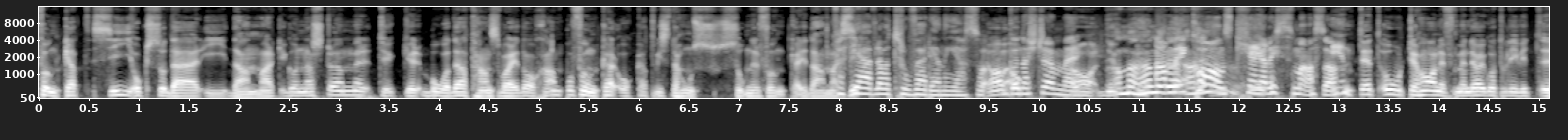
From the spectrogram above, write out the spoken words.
funkat si också där i Danmark. Gunnar Strömmer tycker både att hans varje dag-schampo funkar och att visitationszoner funkar i Danmark. Fast jävlar vad trovärdig han är alltså. Ja, och- Gunnar Strömmer. Ja, du- Ja, han är Amerikansk han är- karisma alltså. Inte ett ord till Hanef men det har ju gått och blivit eh,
